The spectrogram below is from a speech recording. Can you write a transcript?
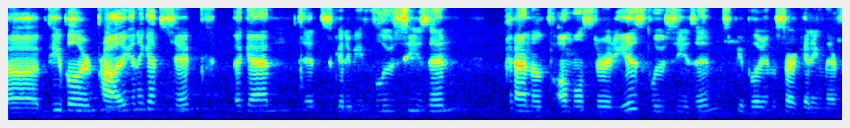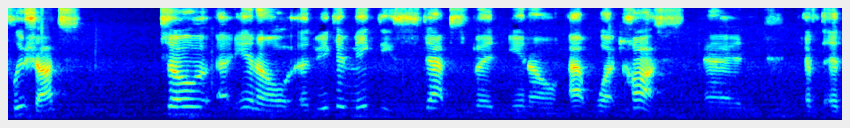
Uh, people are probably going to get sick again. It's going to be flu season. Kind of almost already is flu season. People are going to start getting their flu shots. So uh, you know uh, we can make these steps, but you know at what cost? And if, it,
